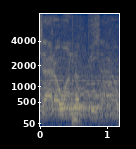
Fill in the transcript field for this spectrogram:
Shadow on the beat.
